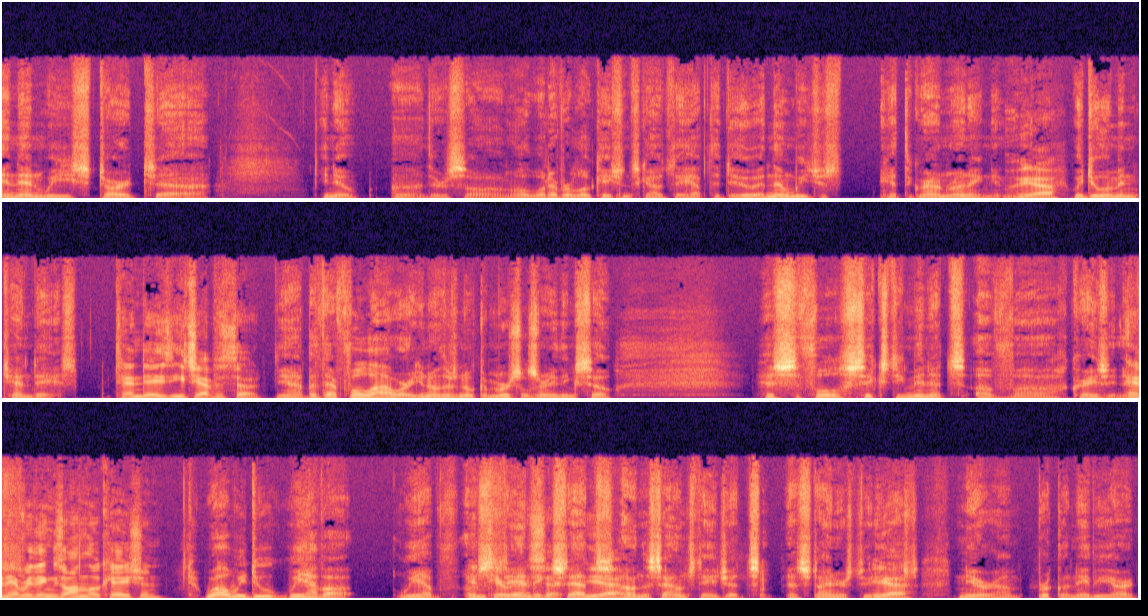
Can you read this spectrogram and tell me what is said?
And then we start. Uh, you know, uh, there's uh, all whatever location scouts they have to do, and then we just hit the ground running. And Yeah. We do them in ten days. 10 days each episode. Yeah, but they're full hour. You know, there's no commercials or anything, so it's a full sixty minutes of uh, craziness. And everything's on location? well, we do. We have a we have a Interior standing set, sets yeah. on the soundstage at, at Steiner Studios Yeah. near um, Brooklyn Navy Yard.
